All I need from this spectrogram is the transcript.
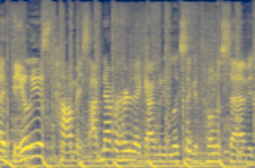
Adalius Thomas. I've never heard of that guy, but he looks like a total savage.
